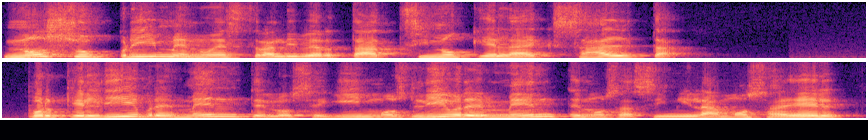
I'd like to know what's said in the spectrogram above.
no suprime nuestra libertad, sino que la exalta, porque libremente lo seguimos, libremente nos asimilamos a Él.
